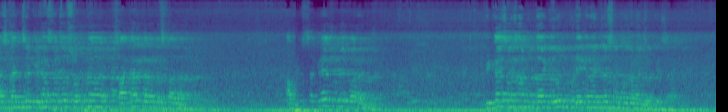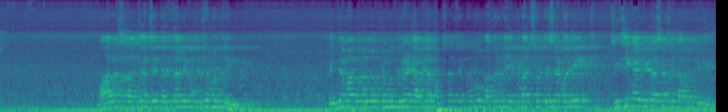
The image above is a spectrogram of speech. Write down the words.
आज त्यांचं विकासाचं स्वप्न साकार करत असताना आपण सगळ्याच उमेदवारांनी विकासाचा मुद्दा घेऊन पुणेकरांच्या समोर जाणं गरजेचं आहे. महाराष्ट्र राज्याचे तत्कालीन मुख्यमंत्री विद्यमान उपमुख्यमंत्री आणि आपल्या पक्षाचे प्रमुख आदरणीय एकनाथ शिंदे साहेबांनी जी जी काही विकासाची कामं केली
